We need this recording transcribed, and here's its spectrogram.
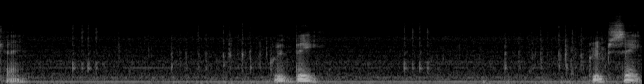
okay group B group C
